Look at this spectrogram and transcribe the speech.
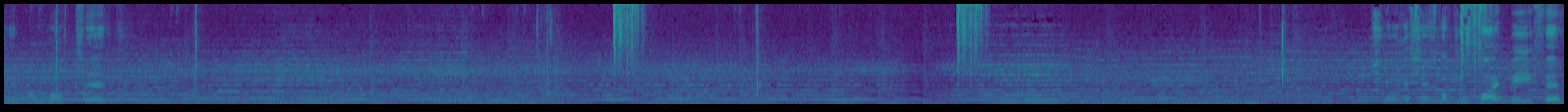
Get one more tick. Tunis is looking quite beefy.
